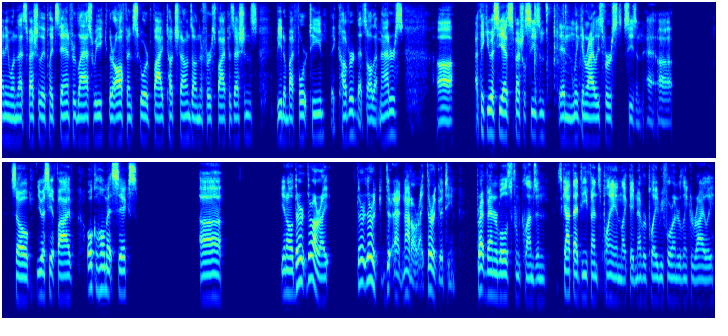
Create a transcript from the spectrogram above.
anyone that special. They played Stanford last week. Their offense scored five touchdowns on their first five possessions, beat them by 14. They covered. That's all that matters. Uh, I think USC has a special season in Lincoln Riley's first season. At, uh, so USC at five, Oklahoma at six. Uh, you know they're they're all right. They're they're, they're uh, not all right. They're a good team. Brent Venables from Clemson. He's got that defense playing like they've never played before under Lincoln Riley.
